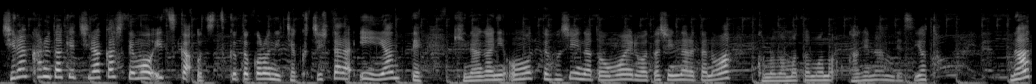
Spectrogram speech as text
散らかるだけ散らかしてもいつか落ち着くところに着地したらいいやんって気長に思ってほしいなと思える私になれたのは、このママ友のおかげなんですよと。なっ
